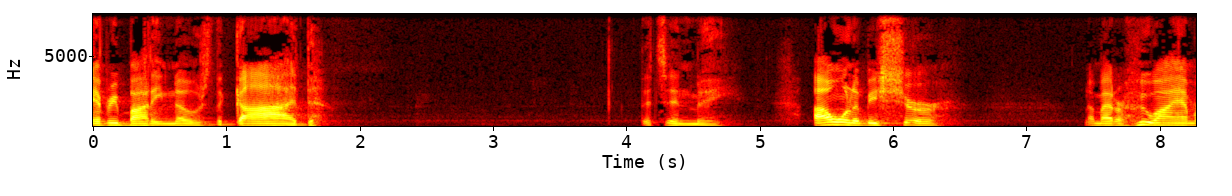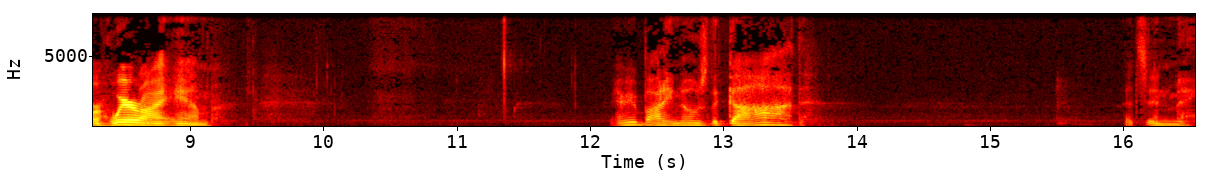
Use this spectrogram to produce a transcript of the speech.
everybody knows the God that's in me. I want to be sure no matter who I am or where I am, everybody knows the God that's in me.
